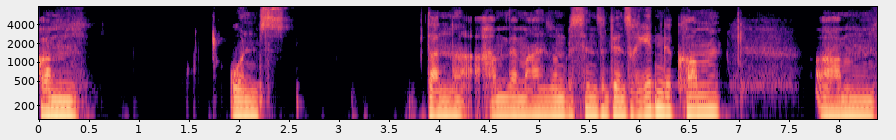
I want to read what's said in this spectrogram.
Ähm, und dann haben wir mal so ein bisschen, sind wir ins Reden gekommen. Ähm,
